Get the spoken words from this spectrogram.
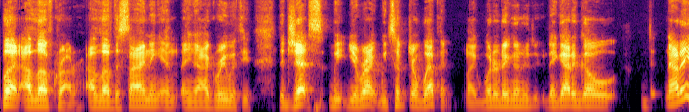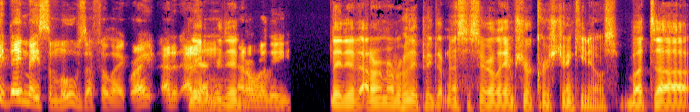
but I love Crowder. I love the signing, and, and I agree with you. The Jets, we, you're right. We took their weapon. Like, what are they going to do? They got to go. Now they they made some moves. I feel like, right? I, I yeah, they did. I don't really. They did. I don't remember who they picked up necessarily. I'm sure Chris Jenke knows, but uh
